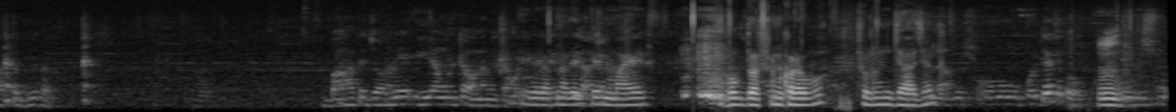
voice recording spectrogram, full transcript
হাতটা ধুয়ে ফেলা। বা হাতে জল নিয়ে এই আঙুলটা অনামিকা বলে। এবার আপনাদেরকে মায়ের ভোগ দর্শন করাবো। চলুন যা যাক। ওইটা আছে তো? বিষ্ণু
